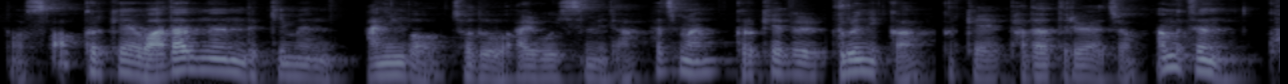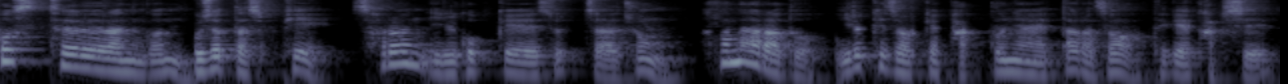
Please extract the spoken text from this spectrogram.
어, 썩 그렇게 와닿는 느낌은 아닌 거 저도 알고 있습니다. 하지만 그렇게들 부르니까 그렇게 받아들여야죠. 아무튼 cost라는 건 보셨다시피 37개의 숫자 중 하나라도 이렇게 저렇게 바꾸냐에 따라서 되게 값이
